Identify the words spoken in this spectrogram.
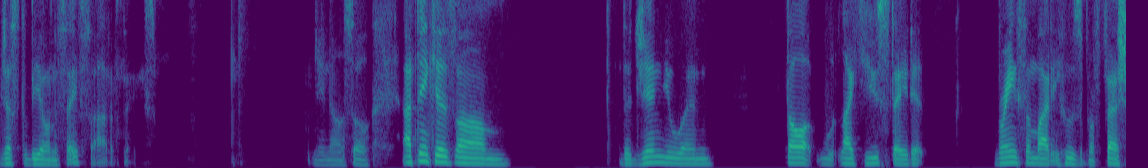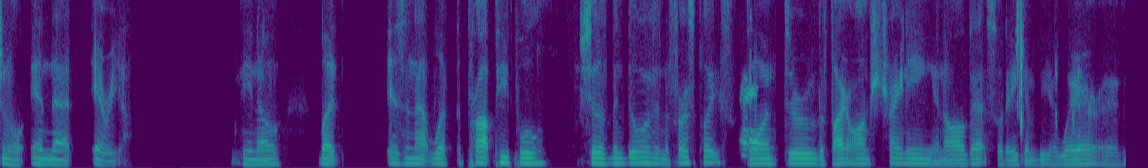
just to be on the safe side of things you know so i think is um the genuine thought like you stated bring somebody who's a professional in that area you know but isn't that what the prop people should have been doing in the first place right. going through the firearms training and all that so they can be aware and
